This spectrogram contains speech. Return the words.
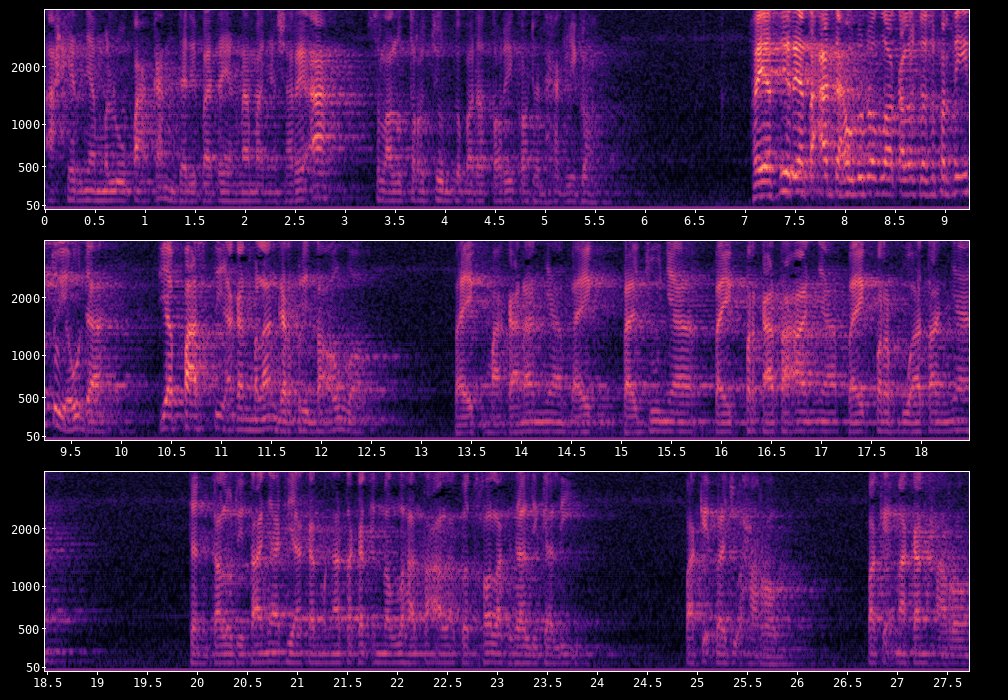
akhirnya melupakan daripada yang namanya syariah selalu terjun kepada torikoh dan hakikoh Fayasir ya ta'adda hududullah. Kalau sudah seperti itu ya udah dia pasti akan melanggar perintah Allah baik makanannya, baik bajunya, baik perkataannya, baik perbuatannya. Dan kalau ditanya dia akan mengatakan innallaha ta'ala qad khalaq dzalikali pakai baju haram pakai makan haram.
